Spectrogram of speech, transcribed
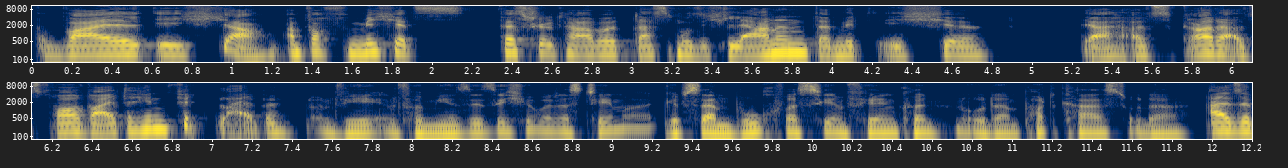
weil ich ja einfach für mich jetzt festgestellt habe, das muss ich lernen, damit ich äh, ja, als gerade als Frau weiterhin fit bleibe. Und wie informieren Sie sich über das Thema? Gibt es da ein Buch, was Sie empfehlen könnten oder ein Podcast oder? Also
